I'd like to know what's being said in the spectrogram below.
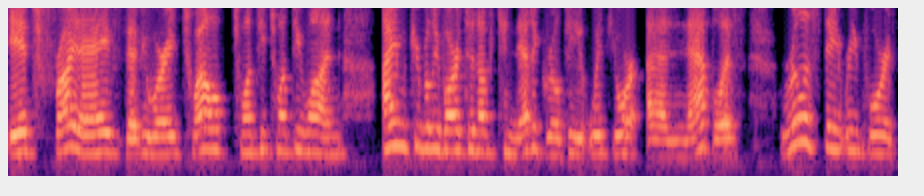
It's Friday, February 12, 2021. I'm Kimberly Barton of Kinetic Realty with your Annapolis Real Estate Report,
